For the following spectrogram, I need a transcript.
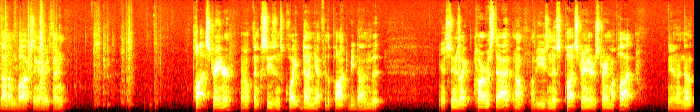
done unboxing everything. Pot strainer. I don't think season's quite done yet for the pot to be done, but you know, as soon as I harvest that, I'll, I'll be using this pot strainer to strain my pot. You know, I know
